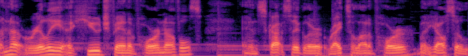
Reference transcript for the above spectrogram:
I'm not really a huge fan of horror novels, and Scott Sigler writes a lot of horror, but he also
